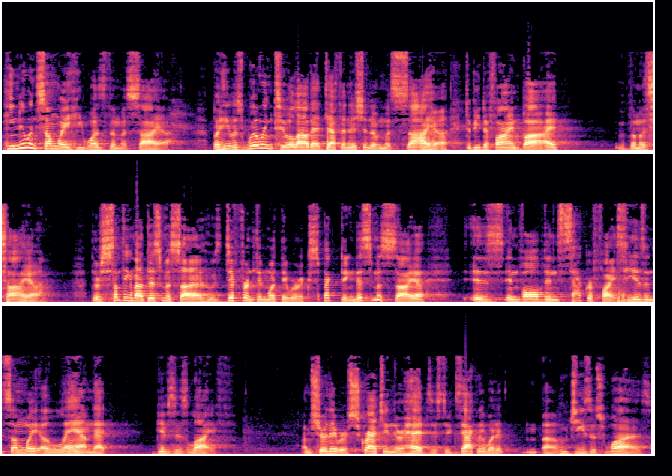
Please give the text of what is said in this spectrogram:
he knew in some way he was the Messiah, but he was willing to allow that definition of Messiah to be defined by the Messiah. There's something about this Messiah who's different than what they were expecting. This Messiah is involved in sacrifice. He is in some way a lamb that gives his life. I'm sure they were scratching their heads as to exactly what it, uh, who Jesus was.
